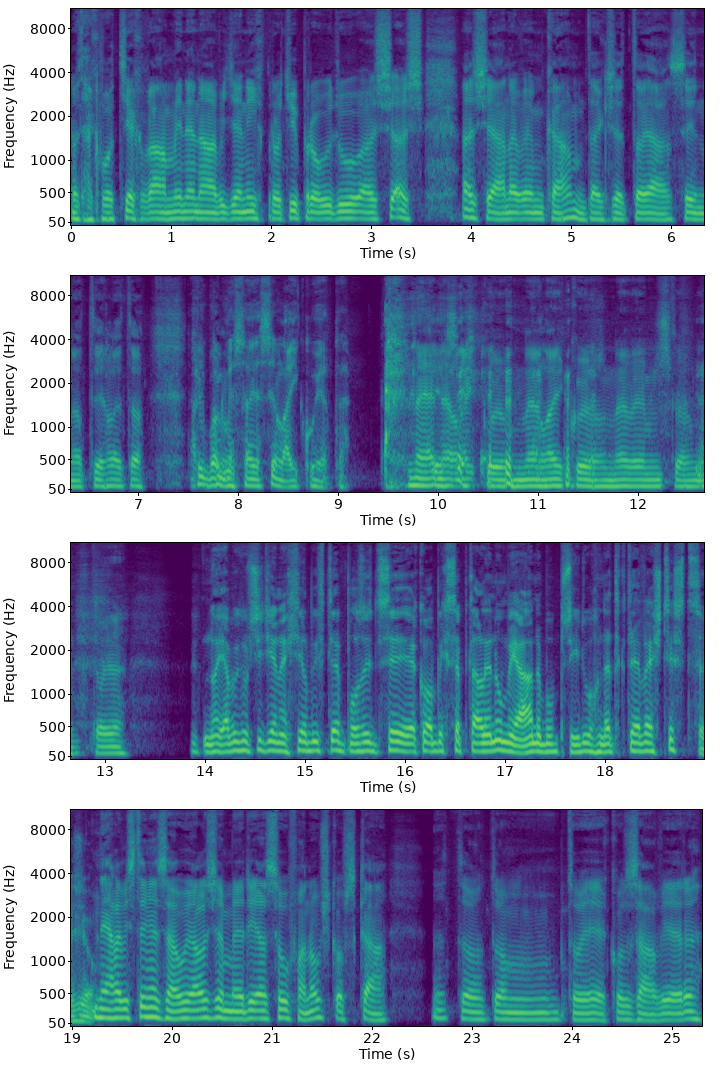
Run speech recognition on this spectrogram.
No tak od těch vámi nenáviděných protiproudů až, až, až já nevím kam, takže to já si na tyhle to... Tak bavíme se, jestli lajkujete. Ne, nelajkuju, nelajkuju, nevím, to, to je... No já bych určitě nechtěl být v té pozici, jako abych se ptal jenom já, nebo přijdu hned k té V4, že jo? Ne, ale vy jste mě zaujal, že média jsou fanouškovská. To, to, to je jako závěr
